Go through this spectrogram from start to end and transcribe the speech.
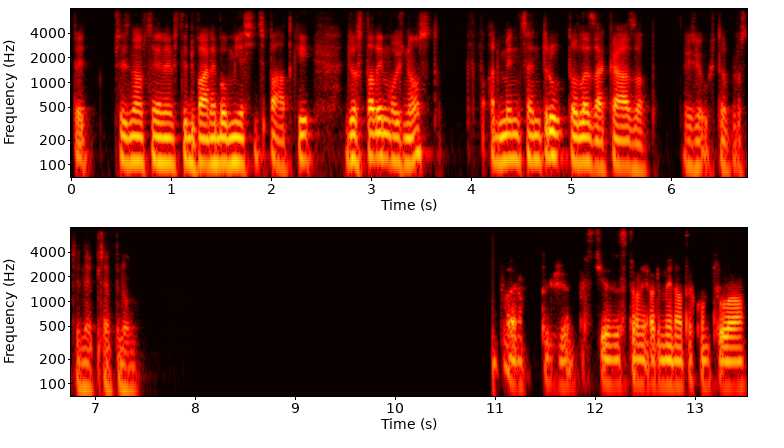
teď přiznám se, nevím, dva nebo měsíc zpátky, dostali možnost v admin centru tohle zakázat. Takže už to prostě nepřepnou. Super, takže prostě ze strany admina ta kontrola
